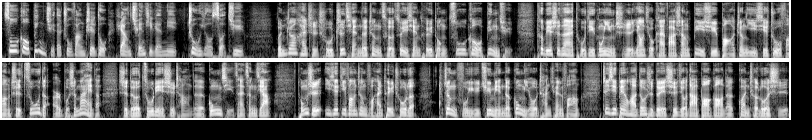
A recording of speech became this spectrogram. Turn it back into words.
租购并举的住房制度，让全体人民住有所居。文章还指出，之前的政策最先推动租购并举，特别是在土地供应时，要求开发商必须保证一些住房是租的而不是卖的，使得租赁市场的供给在增加。同时，一些地方政府还推出了政府与居民的共有产权房，这些变化都是对十九大报告的贯彻落实。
